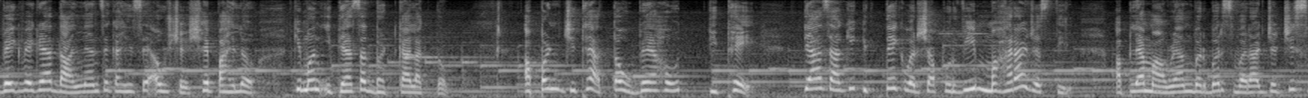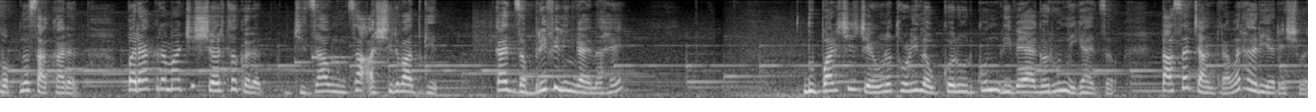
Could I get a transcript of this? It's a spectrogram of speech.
वेगवेगळ्या दालन्यांचे काहीसे अवशेष हे पाहिलं की मन इतिहासात भटका लागतं. आपण जिथे आत्ता उभे आहोत तिथे. त्या जागी कित्येक वर्षापूर्वी महाराज असतील. आपल्या मावळ्यांबरोबर स्वराज्याची स्वप्न साकारत पराक्रमाची शर्थ करत जिजाऊंचा आशीर्वाद घेत. काय जबरी फिलिंग आहे ना हे? दुपारची जेवणं थोडी लवकर उरकून दिव्या घरून निघायचं. तासाच्या अंतरावर हरिहरेश्वर.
